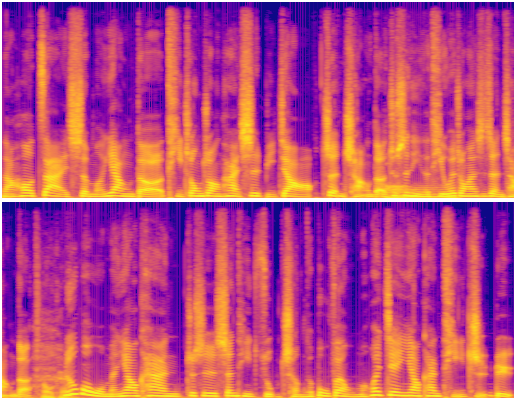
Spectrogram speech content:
然后在什么样的体重状态是比较正常的，就是你的体位状态是正常的。OK，如果我们要看就是身体组成的部分，我们会建议要看体脂率。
